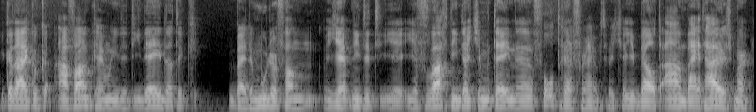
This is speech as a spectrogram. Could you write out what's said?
ik had eigenlijk ook aanvankelijk helemaal niet het idee dat ik bij de moeder van... Je, hebt niet het, je, je verwacht niet dat je meteen een voltreffer hebt, weet je. Je belt aan bij het huis, maar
